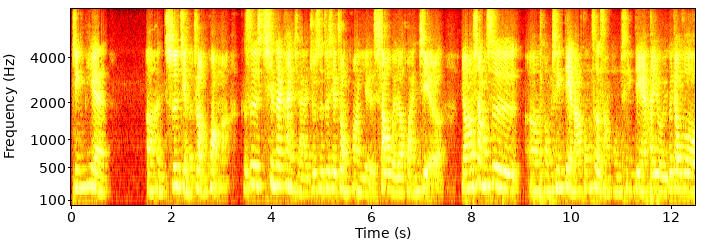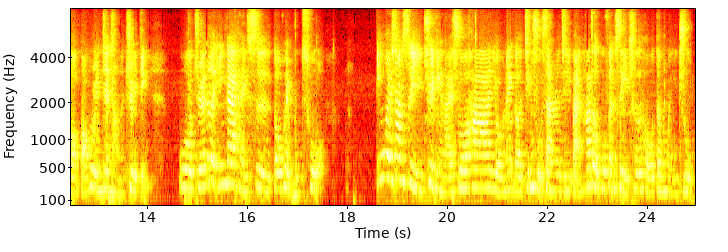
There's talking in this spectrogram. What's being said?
晶片呃很吃紧的状况嘛。可是现在看起来，就是这些状况也稍微的缓解了。然后像是呃同心店啊、封测厂同心店，还有一个叫做保护元件厂的巨顶，我觉得应该还是都会不错。因为像是以巨顶来说，它有那个金属散热基板，它这个部分是以车头灯为主。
